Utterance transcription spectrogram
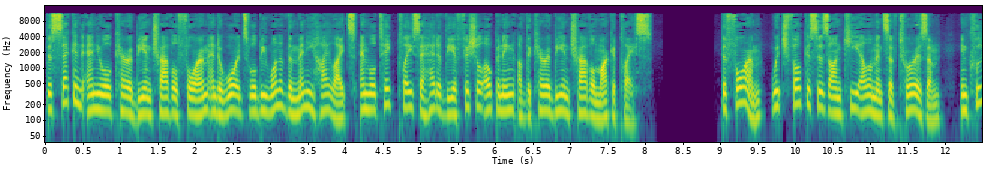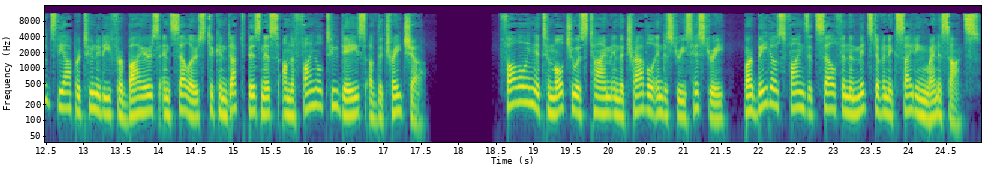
The second annual Caribbean Travel Forum and Awards will be one of the many highlights and will take place ahead of the official opening of the Caribbean Travel Marketplace. The forum, which focuses on key elements of tourism, includes the opportunity for buyers and sellers to conduct business on the final two days of the trade show. Following a tumultuous time in the travel industry's history, Barbados finds itself in the midst of an exciting renaissance.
